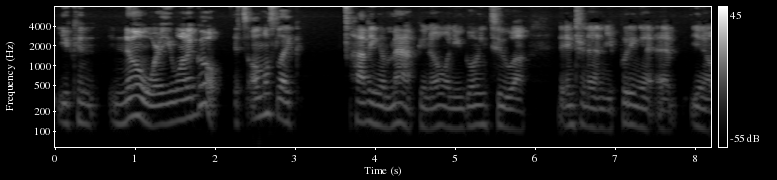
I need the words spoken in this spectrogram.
you can know where you want to go. It's almost like having a map, you know, when you're going to uh, the internet and you're putting a, a you know,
